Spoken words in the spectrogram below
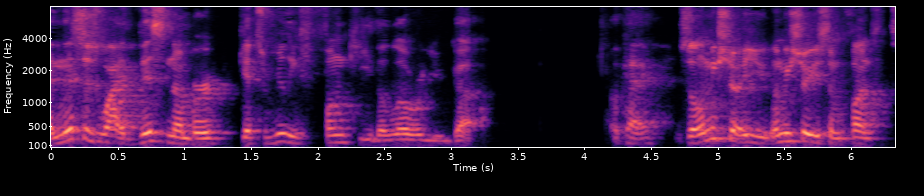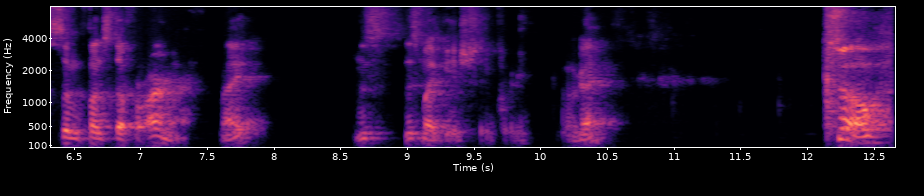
And this is why this number gets really funky the lower you go. Okay, so let me show you. Let me show you some fun some fun stuff for our math, right? This this might be interesting for you. Okay. So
